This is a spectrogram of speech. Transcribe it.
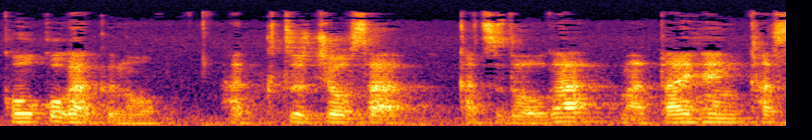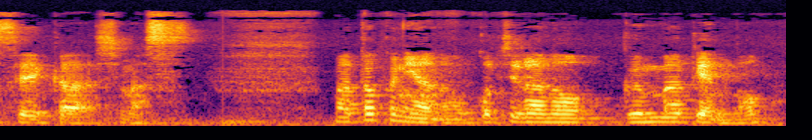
考古学の発掘調査活動が、まあ、大変活性化します、まあ、特にあのこちらの群馬県の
